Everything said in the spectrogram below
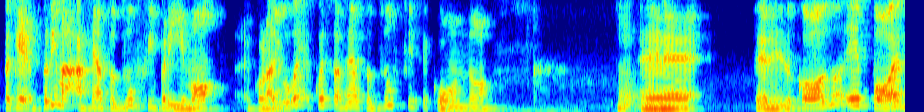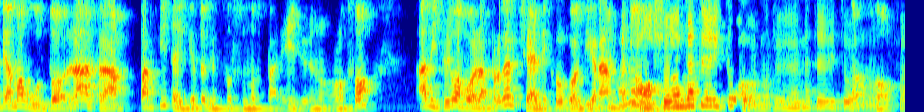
perché prima ha segnato Zuffi primo eh, con la Juve, e questo ha segnato Zuffi secondo. Eh, eh, per il coso e poi abbiamo avuto l'altra partita che credo che fosse uno spareggio, io non lo so ha vinto di nuovo la Provercelli col gol di Ah Rampini no, sono andate e ritorno, cioè, andate e ritorno. So. Fa-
